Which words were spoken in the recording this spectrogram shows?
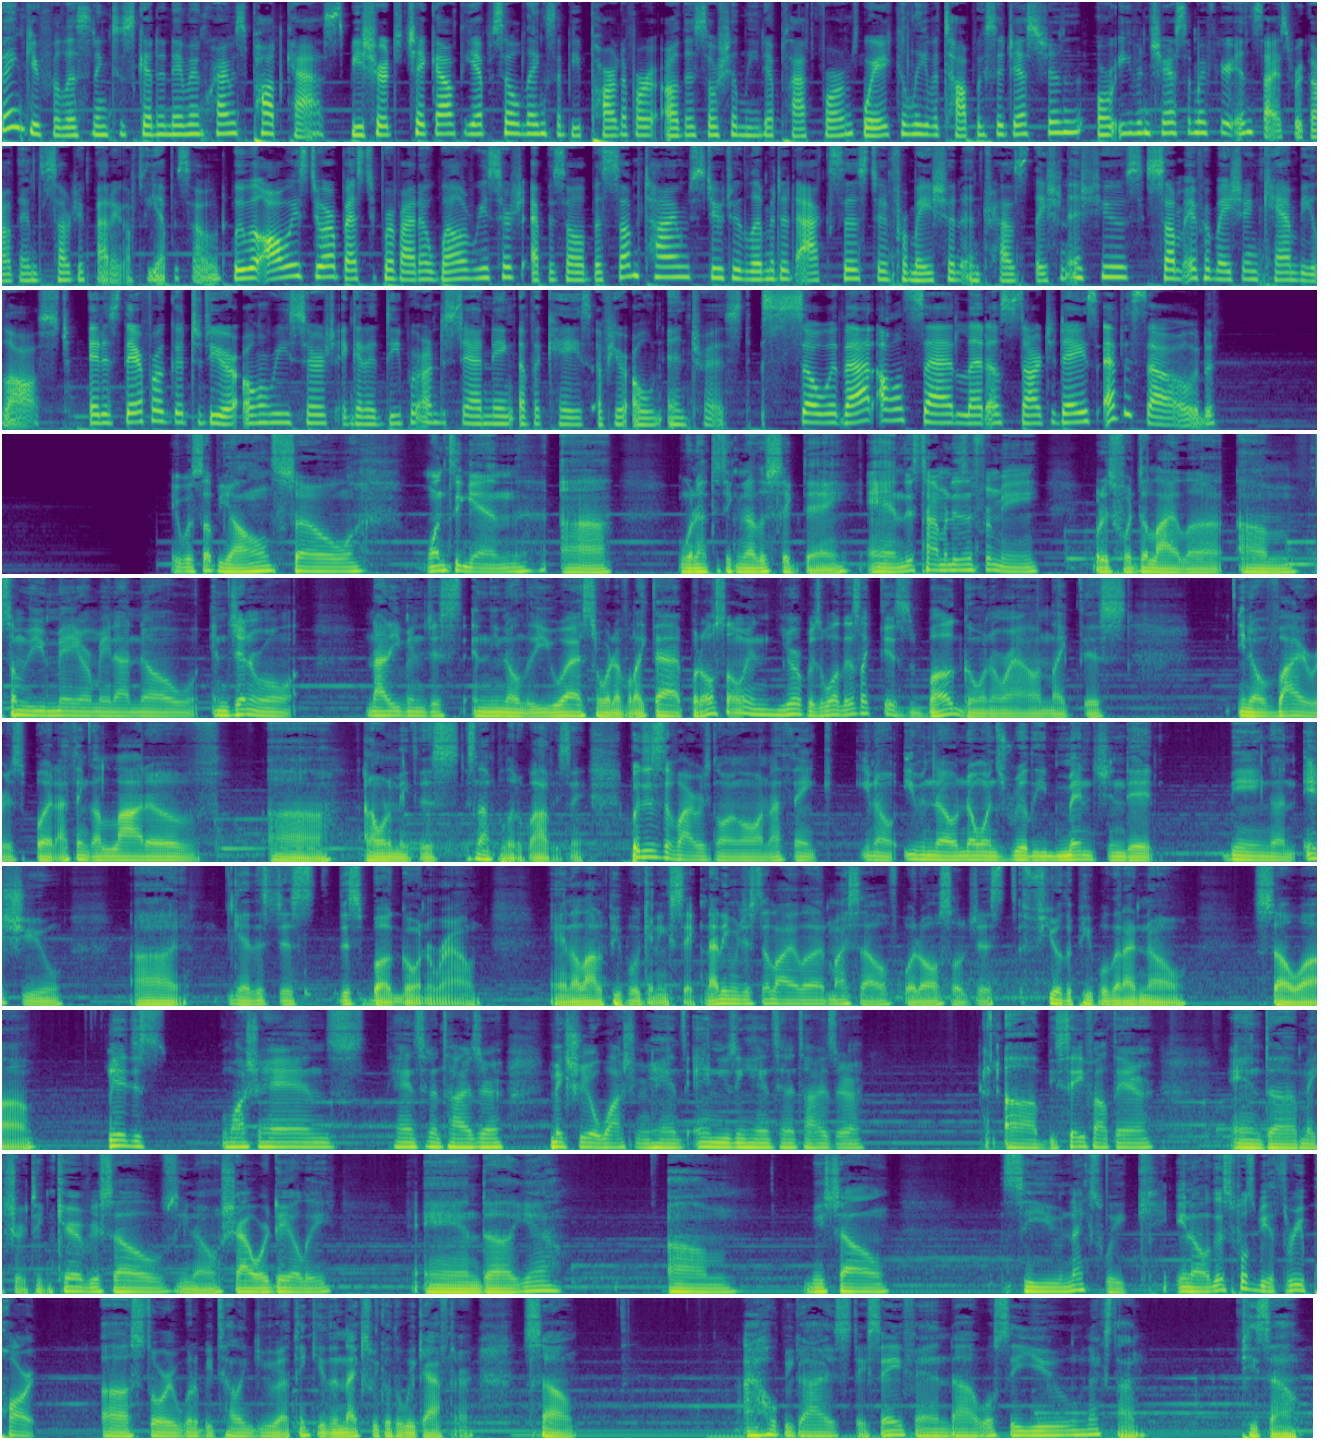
Thank you for listening to Scandinavian Crimes Podcast. Be sure to check out the episode links and be part of our other social media platforms where you can leave a topic suggestion or even share some of your insights regarding the subject matter of the episode. We will always do our best to provide a well researched episode, but sometimes, due to limited access to information and translation issues, some information can be lost. It is therefore good to do your own research and get a deeper understanding of a case of your own interest. So, with that all said, let us start today's episode. Hey, what's up, y'all? So, once again, uh, we're gonna have to take another sick day, and this time it isn't for me, but it's for Delila. Um, some of you may or may not know, in general, not even just in you know the U.S. or whatever like that, but also in Europe as well. There's like this bug going around, like this, you know, virus. But I think a lot of, uh, I don't want to make this. It's not political, obviously, but this is a virus going on. I think you know, even though no one's really mentioned it being an issue, uh yeah, this just this bug going around, and a lot of people are getting sick. Not even just Delila and myself, but also just a few of the people that I know. So uh, yeah, just wash your hands, hand sanitizer. Make sure you're washing your hands and using hand sanitizer. Uh, be safe out there, and uh, make sure you're taking care of yourselves. You know, shower daily, and uh, yeah, um, we shall see you next week. You know, this is supposed to be a three part uh, story we're going to be telling you, I think, either next week or the week after. So I hope you guys stay safe and uh, we'll see you next time. Peace out.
